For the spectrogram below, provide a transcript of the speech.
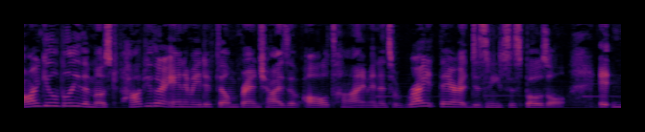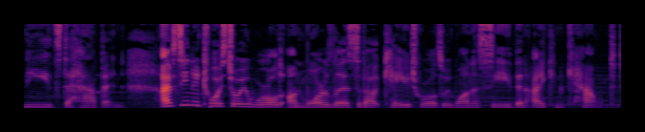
arguably the most popular animated film franchise of all time, and it's right there at Disney's disposal. It needs to happen. I've seen a Toy Story world on more lists about KH worlds we want to see than I can count.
